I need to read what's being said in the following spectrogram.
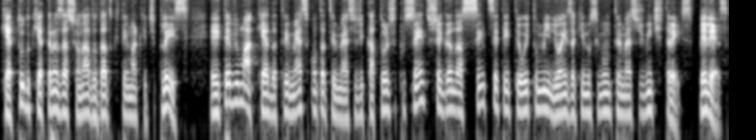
que é tudo que é transacionado, dado que tem marketplace, ele teve uma queda trimestre contra trimestre de 14%, chegando a 178 milhões aqui no segundo trimestre de 23. Beleza.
